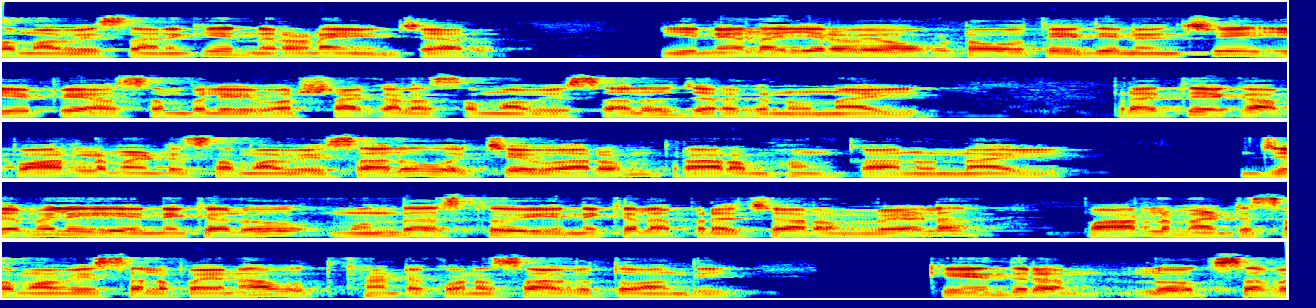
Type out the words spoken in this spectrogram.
సమావేశానికి నిర్ణయించారు. ఈ నెల ఇరవై ఒకటవ తేదీ నుంచి ఏపీ అసెంబ్లీ వర్షాకాల సమావేశాలు జరగనున్నాయి. ప్రత్యేక పార్లమెంటు సమావేశాలు వచ్చే వారం ప్రారంభం కానున్నాయి. జమిలి ఎన్నికలు ముందస్తు ఎన్నికల ప్రచారం వేళ పార్లమెంటు సమావేశాలపైన ఉత్కంఠ కొనసాగుతోంది. కేంద్రం లోక్సభ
